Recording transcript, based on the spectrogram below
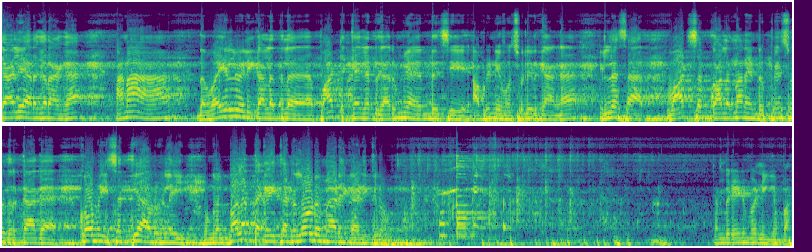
ஜாலியாக இருக்கிறாங்க. ஆனால் இந்த வயல்வெளி காலத்தில் பாட்டு கேட்கறதுக்கு அருமையாக இருந்துச்சு அப்படின்னு இவங்க சொல்லியிருக்காங்க. இல்லை சார் வாட்ஸ்அப் காலம் தான் என்று பேசுவதற்காக கோவை சத்யா அவர்களை உங்கள் பலத்த கைத்தட்டலோடு மேடைக்கு அழைக்கிறோம். தம்பி ரெடி பண்ணிக்கப்பா.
